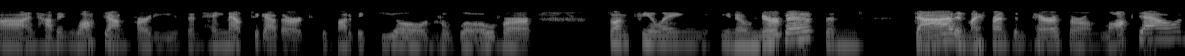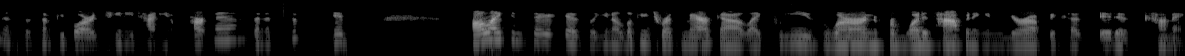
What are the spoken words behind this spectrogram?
uh, and having lockdown parties and hanging out together because it's not a big deal and it'll blow over. So I'm feeling, you know, nervous and sad. And my friends in Paris are on lockdown, and so some people are in teeny tiny apartments, and it's just it's all I can say is, you know, looking towards America, like, please learn from what is happening in Europe because it is coming.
